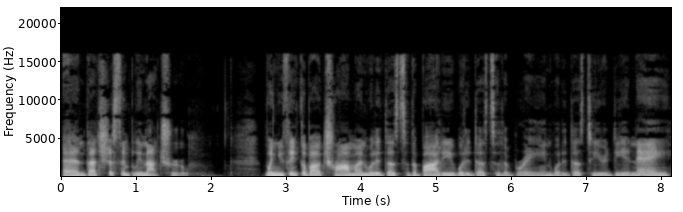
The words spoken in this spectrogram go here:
And that's just simply not true. When you think about trauma and what it does to the body, what it does to the brain, what it does to your DNA,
